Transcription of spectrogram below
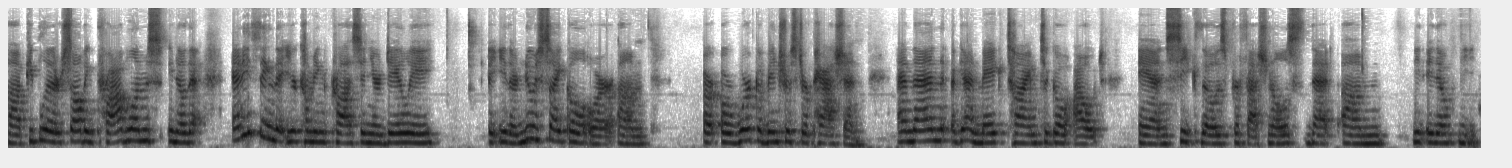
uh, people that are solving problems, you know, that anything that you're coming across in your daily either news cycle or um, or, or work of interest or passion. And then again, make time to go out and seek those professionals that um, you, you, know you,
